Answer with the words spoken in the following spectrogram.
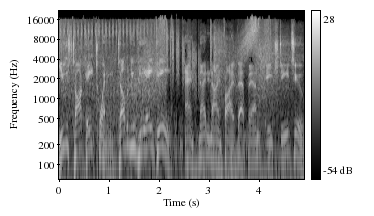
News Talk 820 WBAP and 99.5 FM HD2.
